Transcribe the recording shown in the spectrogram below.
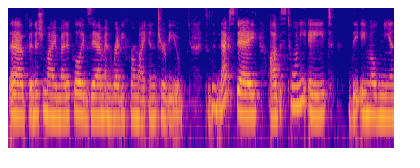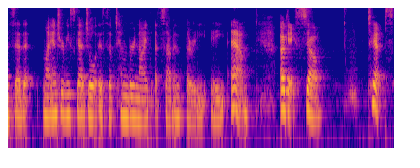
that I have finished my medical exam and ready for my interview. So the next day, August 28th, they emailed me and said that my interview schedule is September 9th at 7.30 a.m. Okay, so tips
